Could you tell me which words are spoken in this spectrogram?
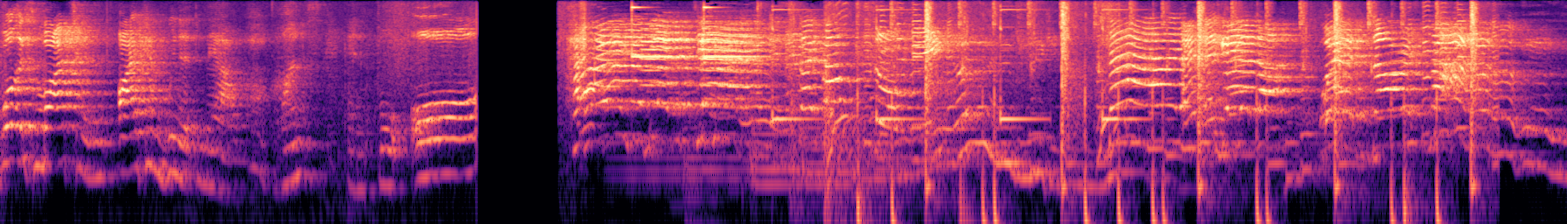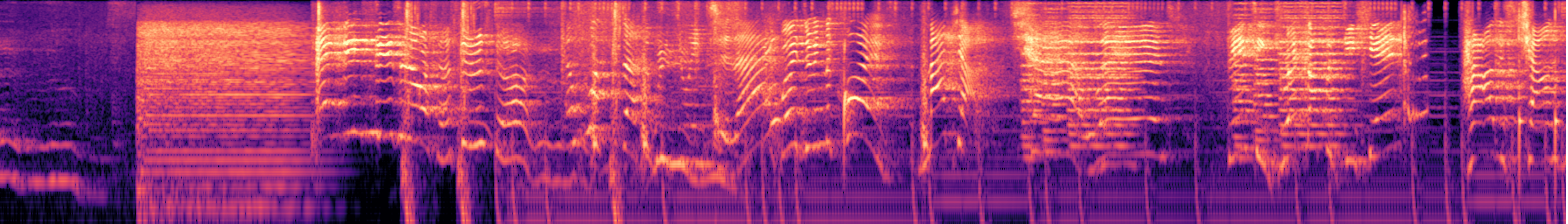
Well, it's my turn I can win it now. Once and for all.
